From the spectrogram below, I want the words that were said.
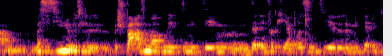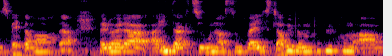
ähm, was ich nur ein bisschen Spaß mache mit, mit dem, der den Verkehr präsentiert oder mit der, die das Wetter macht. Ja. Weil du halt eine Interaktion hast und weil das, glaube ich, beim Publikum auch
